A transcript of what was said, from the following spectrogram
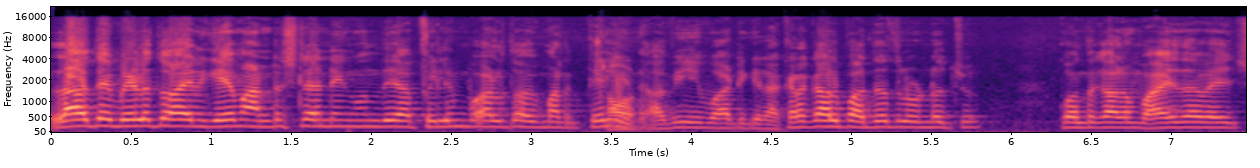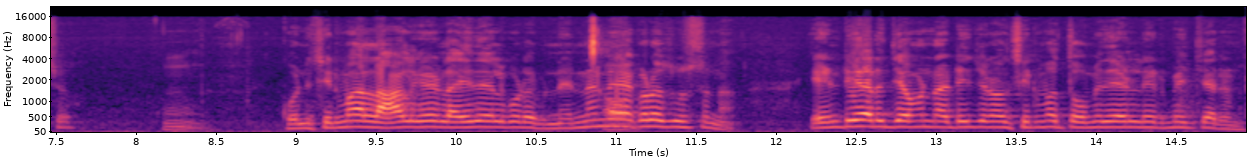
లేకపోతే వీళ్ళతో ఆయనకి ఏం అండర్స్టాండింగ్ ఉంది? ఆ ఫిలిం వాళ్ళతో అవి మనకు తెలియదు. అవి వాటికి రకరకాల పద్ధతులు ఉండొచ్చు. కొంతకాలం వాయిదా వేయచ్చు. కొన్ని సినిమాలు నాలుగేళ్ళు ఐదేళ్ళు కూడా నిన్ననే ఎక్కడో చూస్తున్నా. ఎన్టీఆర్ జమన్ నటించిన ఒక సినిమా తొమ్మిదేళ్ళు నిర్మించారంట.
